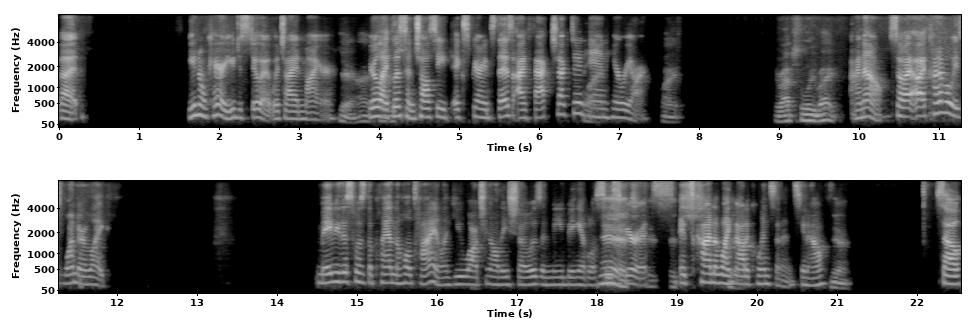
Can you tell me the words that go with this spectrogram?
But you don't care. You just do it, which I admire. Yeah. I- You're I like, just- listen, Chelsea experienced this. I fact checked it Right. and here we are. Right. You're absolutely right. I know. So I, I kind of always wonder like, maybe this was the plan the whole time, like you watching all these shows and me being able to see Yeah, spirits. it's- It's, it's- kind of like yeah. not a coincidence, you know? Yeah. So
